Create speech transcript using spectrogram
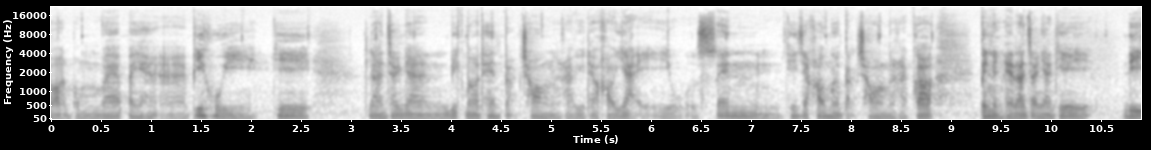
ก่อนผมแวะไปหาพี่หุยที่ร้านจักรยาน Big Mountain ปากช่องนะครับ อยู่แถวเขาใหญ่อยู่เส้นที่จะเข้าเมืองปากช่องนะครับ ก็เป็นหนึ่งในร้านจักรยานที่ดี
